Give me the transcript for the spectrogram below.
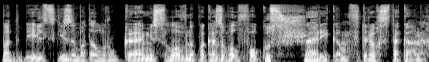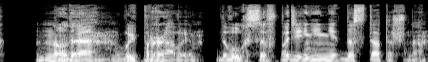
Подбельский замотал руками, словно показывал фокус с шариком в трех стаканах. «Ну да, вы правы. Двух совпадений недостаточно».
